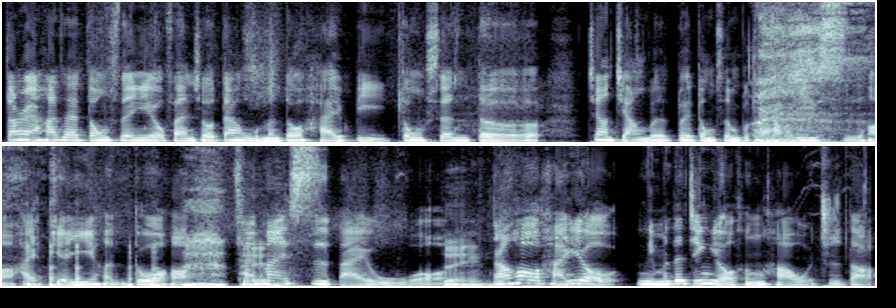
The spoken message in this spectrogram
当然它在东森也有贩售，但我们都还比东森的。这样讲不是对东升不太好意思哈，还便宜很多哈，才卖四百五哦。对，然后还有你们的精油很好，我知道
